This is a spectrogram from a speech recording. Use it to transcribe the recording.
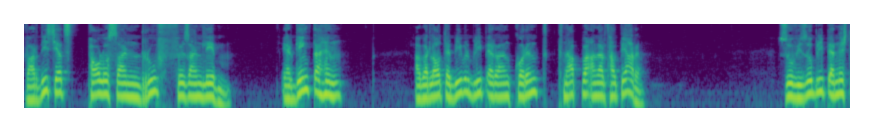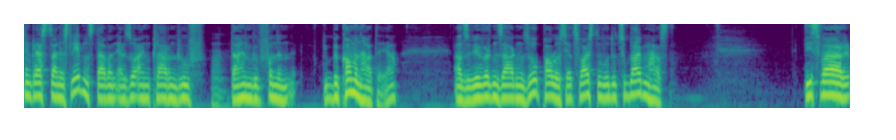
war dies jetzt Paulus sein Ruf für sein Leben? Er ging dahin, aber laut der Bibel blieb er an Korinth knappe anderthalb Jahre. Sowieso blieb er nicht den Rest seines Lebens da, wenn er so einen klaren Ruf hm. dahin gefunden, bekommen hatte, ja. Also wir würden sagen, so Paulus, jetzt weißt du, wo du zu bleiben hast. Dies war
